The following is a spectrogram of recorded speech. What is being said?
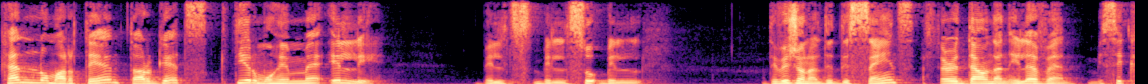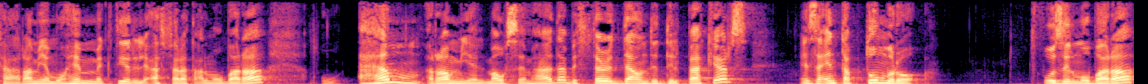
كان له مرتين targets كتير مهمة اللي بالس بالسوق بال divisional ضد الساينتس third down and 11 مسكها رمية مهمة كتير اللي أثرت على المباراة. وأهم رمية الموسم هذا بال third down ضد الباكرز. إذا أنت بتمرق تفوز المباراة.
